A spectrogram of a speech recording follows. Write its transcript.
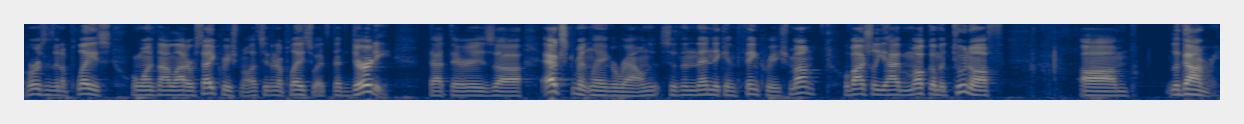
person's in a place where one's not allowed to recite Krishma. Let's say they're in a place where it's that's dirty. that there is uh, excrement laying around, so then, then they can think Krishma. Eventually, you have Makam Atunov um, Lagamri.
